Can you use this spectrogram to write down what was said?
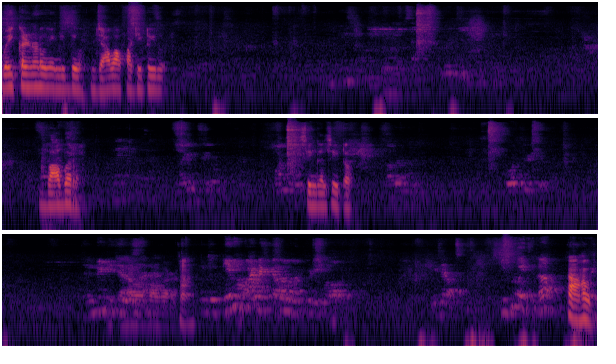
ಬೈಕ್ಗಳು ನೋಡು ಹೆಂಗಿದ್ದು ಜಾವಾ ಫಾರ್ಟಿ ಟು ಇದು ಬಾಬರ್ ಸಿಂಗಲ್ ಸೀಟು ಹಾಂ ಇಬ್ರು ಐತಿಲ್ಲ ಹಾಂ ಹೌದು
